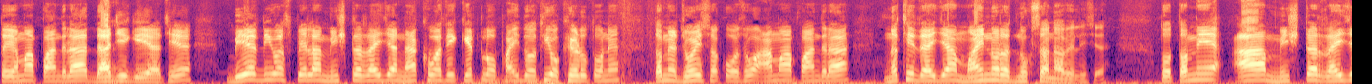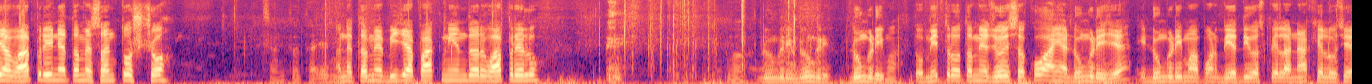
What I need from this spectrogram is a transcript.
તો એમાં પાંદડા દાજી ગયા છે. બે દિવસ પહેલાં મિસ્ટર રાજા નાખવાથી કેટલો ફાયદો થયો ખેડૂતોને? તમે જોઈ શકો છો આમાં પાંદડા નથી દાજ્યા માઇનોર જ નુકસાન આવેલી છે. તો તમે આ મિસ્ટર રાઈજા વાપરીને તમે સંતોષ છો? સંતોષ થાય અને તમે બીજા પાકની અંદર વાપરેલું? ડુંગળી ડુંગળી. ડુંગળીમાં. તો મિત્રો તમે જોઈ શકો અહીંયા ડુંગળી છે. એ ડુંગળીમાં પણ બે દિવસ પહેલાં નાખેલું છે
